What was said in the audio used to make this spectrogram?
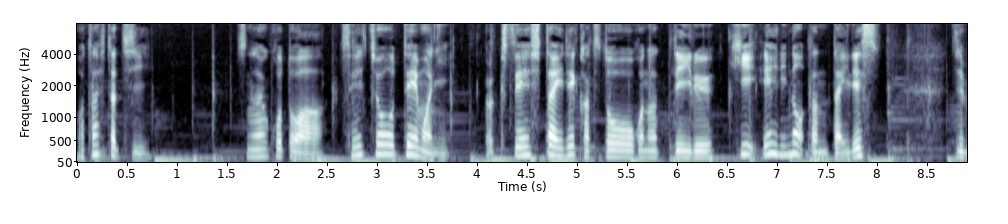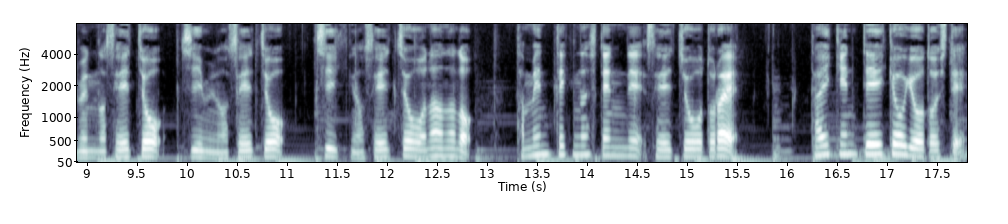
私たちつなぐことは成長をテーマに学生主体で活動を行っている非営利の団体です。自分の成長、チームの成長、地域の成長などなど多面的な視点で成長を捉え、体験提供業として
